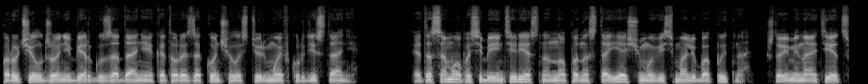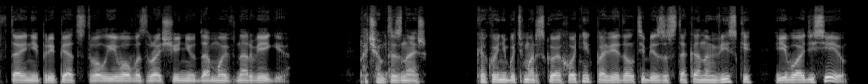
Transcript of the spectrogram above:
поручил Джонни Бергу задание, которое закончилось тюрьмой в Курдистане. Это само по себе интересно, но по-настоящему весьма любопытно, что именно отец втайне препятствовал его возвращению домой в Норвегию. «Почем ты знаешь?» Какой-нибудь морской охотник поведал тебе за стаканом виски его Одиссею?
